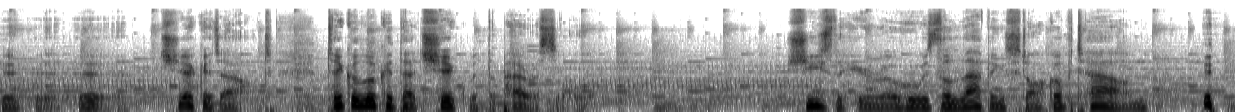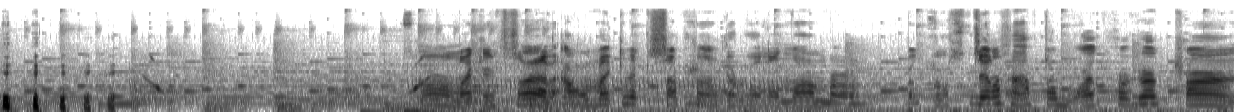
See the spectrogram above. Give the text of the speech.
Check it out. Take a look at that chick with the parasol. She's the hero who is the laughingstock of town. Oh, like I said, I will make an exception and give you the number. But you still have to wait for your turn.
